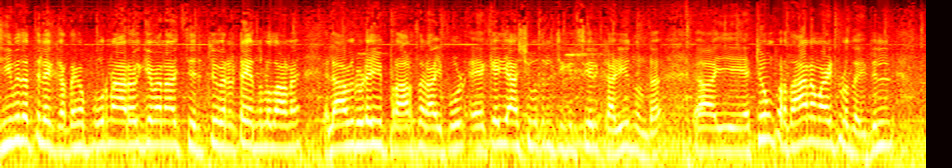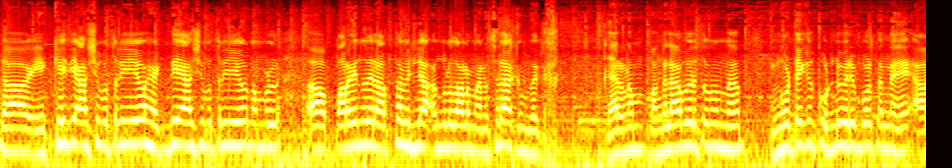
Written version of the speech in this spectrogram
ജീവിതത്തിലേക്ക് അദ്ദേഹം പൂർണ ആരോഗ്യവാനായി തിരിച്ചു വരട്ടെ എന്നുള്ളതാണ് എല്ലാവരുടെയും പ്രാർത്ഥന. ഇപ്പോൾ എ കെ ജി ആശുപത്രിയിൽ ചികിത്സയിൽ കഴിയുന്നുണ്ട്. ഏറ്റവും പ്രധാനമായിട്ടുള്ളത് ഇതിൽ എ കെ ജി ആശുപത്രിയെയോ ഹെഗ്ഡെ ആശുപത്രിയെയോ നമ്മൾ പറയുന്നതിൽ അർത്ഥമില്ല എന്നുള്ളതാണ് മനസ്സിലാക്കുന്നത്. കാരണം മംഗലാപുരത്ത് നിന്ന് ഇങ്ങോട്ടേക്ക് കൊണ്ടുവരുമ്പോൾ തന്നെ ആ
